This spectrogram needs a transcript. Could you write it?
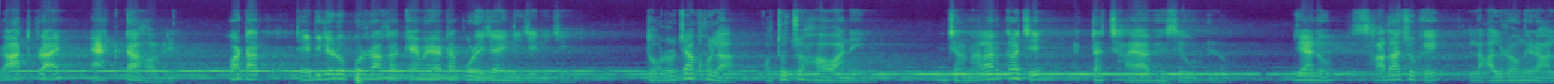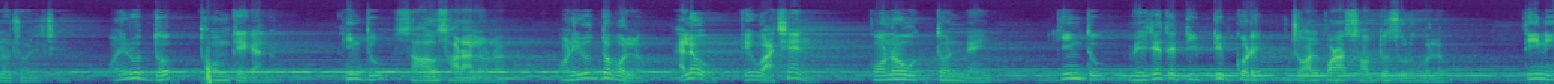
রাত প্রায় একটা হবে। হঠাৎ টেবিলের ওপর রাখা ক্যামেরাটা পড়ে যায় নিজে নিজে। দরজা খোলা, অথচ হাওয়া নেই। জানালার কাছে একটা ছায়া ভেসে উঠল, যেন সাদা চোখে লাল রঙের আলো জ্বলছে। অনিরুদ্ধ থমকে গেল, কিন্তু সাহস হারালো না। অনিরুদ্ধ বলল, হ্যালো, কেউ আছেন? কোনো উত্তর নেই, কিন্তু মেঝেতে টিপ টিপ করে জল পড়ার শব্দ শুরু হলো। তিনি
